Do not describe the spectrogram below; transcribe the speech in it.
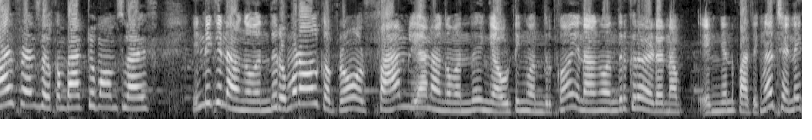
Hi friends welcome back to mom's life இன்னைக்கு நாங்கள் வந்து ரொம்ப நாளுக்கு அப்புறம் ஒரு ஃபேமிலியாக நாங்கள் வந்து இங்கே அவுட்டிங் வந்திருக்கோம். நாங்கள் வந்திருக்கிற இடம் நான் எங்கன்னு பார்த்தீங்கன்னா சென்னை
